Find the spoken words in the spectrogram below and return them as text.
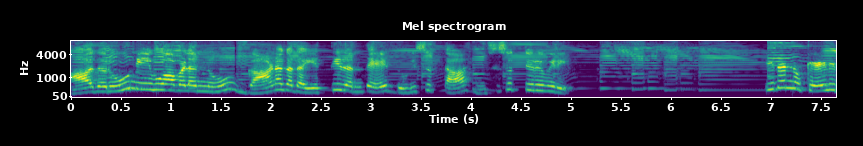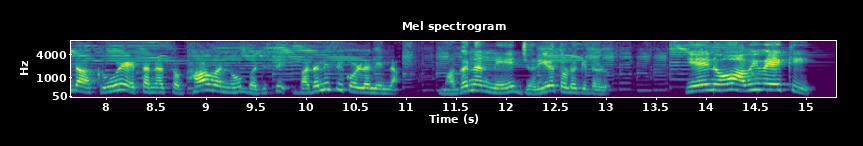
ಆದರೂ ನೀವು ಅವಳನ್ನು ಗಾಣಗದ ಎತ್ತಿದಂತೆ ದುಡಿಸುತ್ತಾ ಹಿಂಸಿಸುತ್ತಿರುವಿರಿ. ಇದನ್ನು ಕೇಳಿದ ಕ್ರೂರೆ ತನ್ನ ಸ್ವಭಾವವನ್ನು ಬದಿಸಿ ಬದಲಿಸಿಕೊಳ್ಳಲಿಲ್ಲ. ಮಗನನ್ನೇ ಜರಿಯತೊಡಗಿದಳು. ಏನೋ ಅವಿವೇಕಿ,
